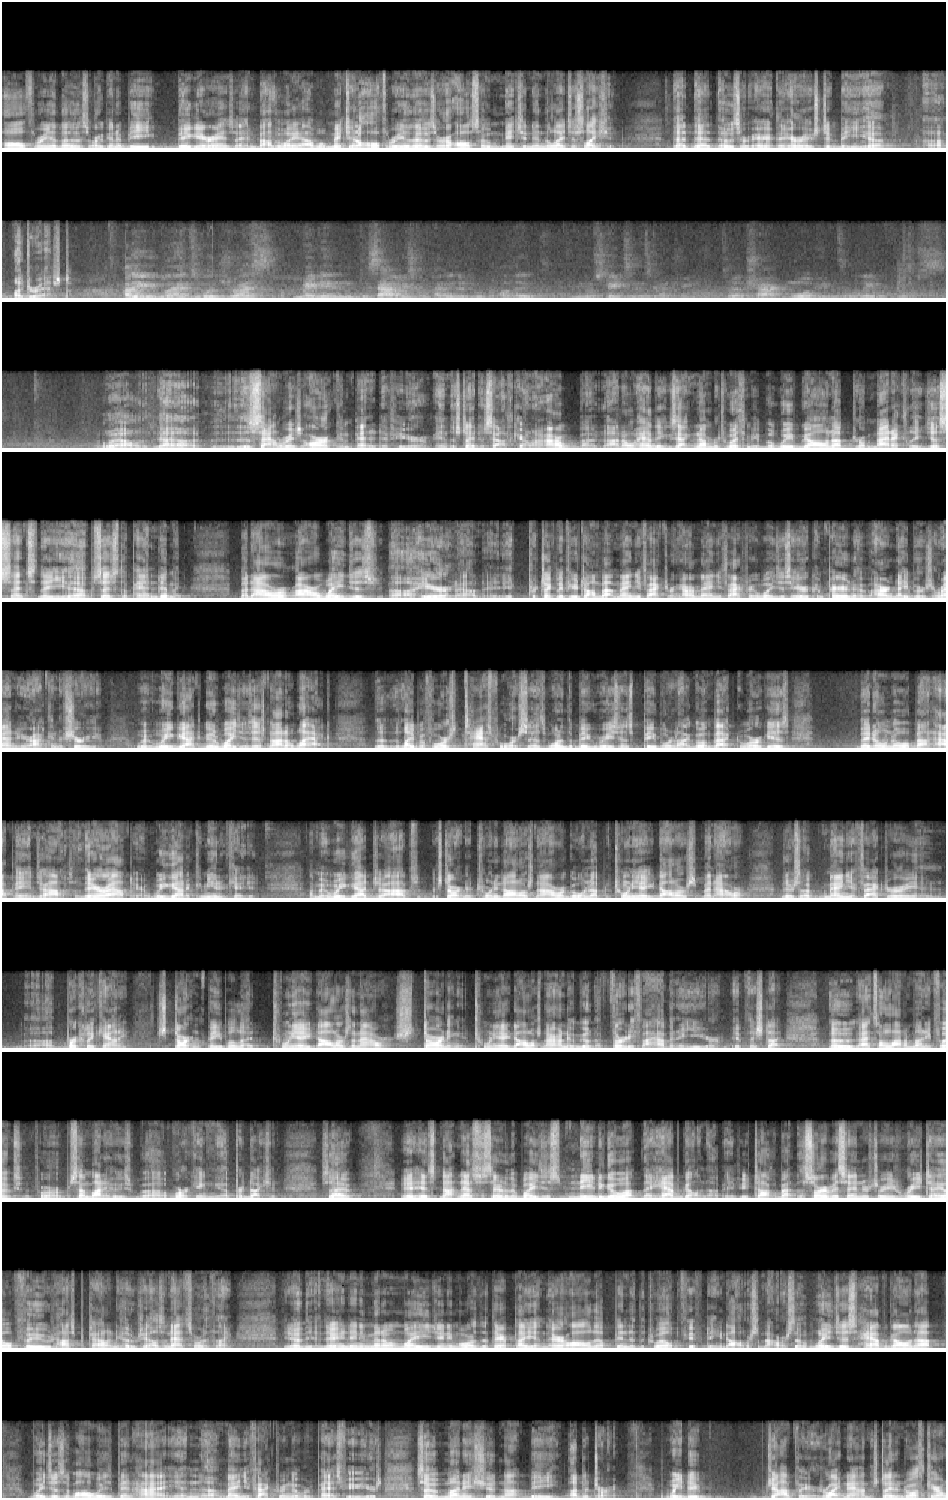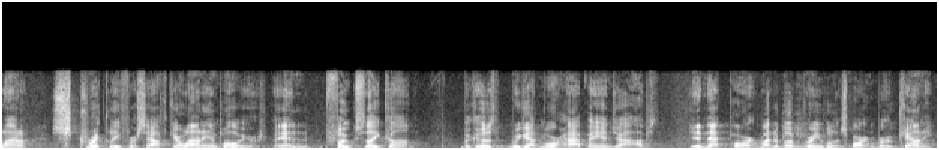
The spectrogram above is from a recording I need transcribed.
All three of those are going to be big areas. And by the way, I will mention all three of those are also mentioned in the legislation, that, that those are areas to be uh, uh, addressed. How do you plan to address making the salaries competitive with other, you know, states in this country to attract more people to the labor force? Well, uh, the salaries are competitive here in the state of South Carolina. Our, I don't have the exact numbers with me, but we've gone up dramatically just since the, uh, since the pandemic. But our, our wages uh, here, now, it- particularly if you're talking about manufacturing, our manufacturing wages here compared to our neighbors around here, I can assure you, we, we got good wages. It's not a lack. The, the Labor Force Task Force says one of the big reasons people are not going back to work is they don't know about high-paying jobs. They're out there. We got to communicate it. I mean, we got jobs starting at $20 an hour, going up to $28 an hour. There's a manufacturer in uh, Berkeley County starting people at $28 an hour, starting at $28 an hour, and they'll go to 35 in a year if they stay. Those, that's a lot of money, folks, for somebody who's uh, working uh, production. So it's not necessarily that wages need to go up. They have gone up. If you talk about the service industries, retail, food, hospitality, hotels, and that sort of thing, you know, there ain't any minimum wage anymore that they're paying. They're all up into the 12 to 15 dollars an hour. So wages have gone up. Wages have always been high in uh, manufacturing over the past few years. So money should not be a deterrent. We do job fairs right now in the state of North Carolina strictly for South Carolina employers. And folks, they come because we got more high-paying jobs in that part right above Greenville and Spartanburg County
